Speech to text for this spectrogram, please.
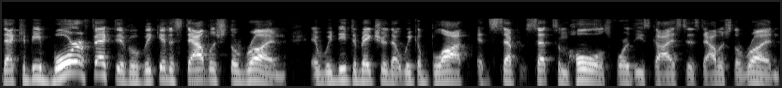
that can be more effective if we can establish the run. And we need to make sure that we can block and set, set some holes for these guys to establish the run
